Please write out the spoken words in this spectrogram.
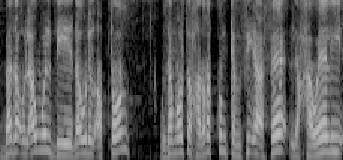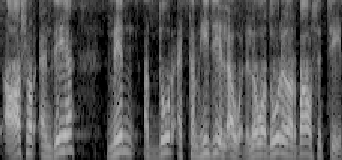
بدأوا الأول بدوري الأبطال وزي ما قلت لحضراتكم كان في إعفاء لحوالي 10 أندية من الدور التمهيدي الأول اللي هو دور ال 64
